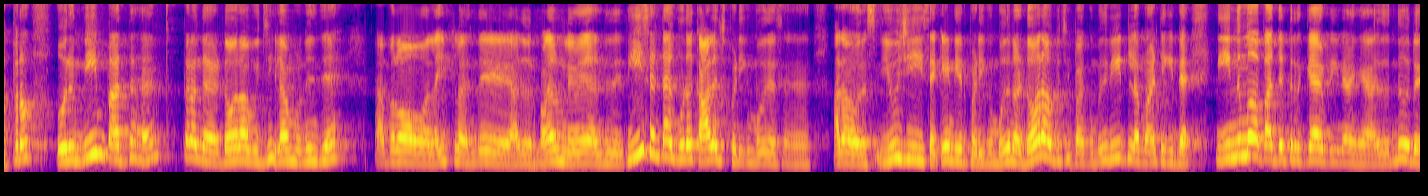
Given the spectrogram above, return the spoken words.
அப்புறம் ஒரு மீன் பார்த்தேன். அப்புறம் அந்த டோரா புஜ்ஜிலாம் முடிஞ்சு அப்புறம் லைஃப்பில் வந்து அது ஒரு மலர் நிலைமையாக இருந்தது. ரீசெண்டாக கூட காலேஜ் படிக்கும்போது அதான் ஒரு யூஜி செகண்ட் இயர் படிக்கும்போது நான் டோரா புஜ்ஜி பார்க்கும்போது வீட்டில் மாட்டிக்கிட்டேன். நீ இன்னுமா பார்த்துட்டு இருக்க? அப்படின்னாங்க. அது வந்து ஒரு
